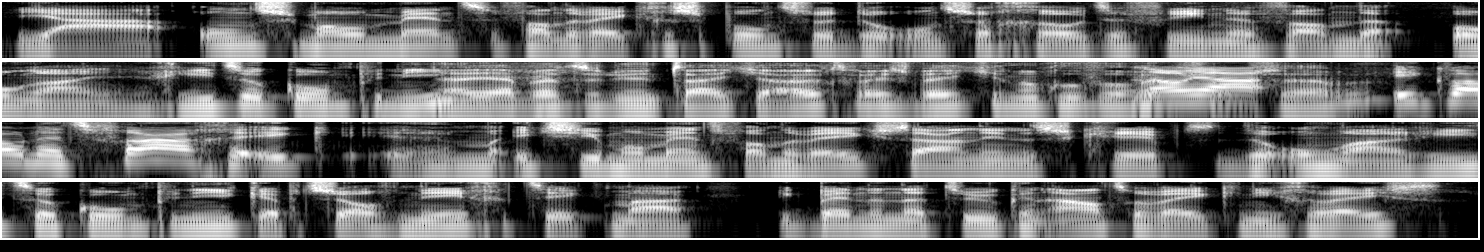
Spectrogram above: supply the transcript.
Ja, ons moment van de week gesponsord door onze grote vrienden van de Online Retail Company. Ja, jij bent er nu een tijdje uit geweest. Weet je nog hoeveel nou webshops ja, ze hebben? ik wou net vragen. Ik, eh, maar ik zie moment van de week staan in het script. De Online Retail Company. Ik heb het zelf neergetikt, maar ik ben er natuurlijk een aantal weken niet geweest.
